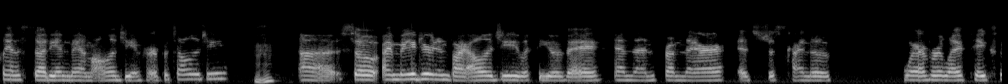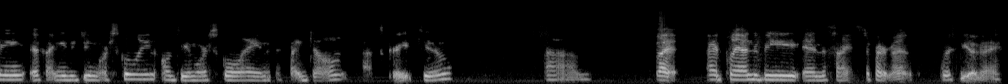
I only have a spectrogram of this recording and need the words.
plan to study in mammalogy and herpetology. Mhm. Uh, so I majored in biology with the U of A, and then from there, it's just kind of wherever life takes me. If I need to do more schooling, I'll do more schooling. If I don't, that's great too. Um, but I plan to be in the science department with U of A.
